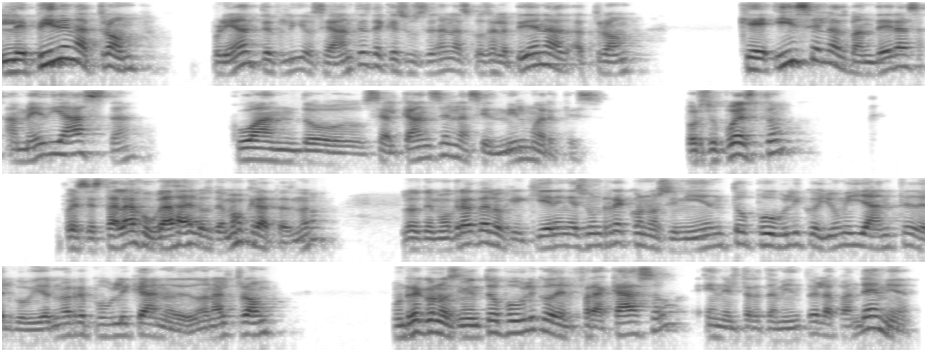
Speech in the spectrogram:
le piden a Trump, preemptively, o sea, antes de que sucedan las cosas, le piden a, Trump que hice las banderas a media asta cuando se alcancen las 100.000 muertes. Por supuesto, pues está la jugada de los demócratas, ¿no? Los demócratas lo que quieren es un reconocimiento público y humillante del gobierno republicano de Donald Trump, un reconocimiento público del fracaso en el tratamiento de la pandemia.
